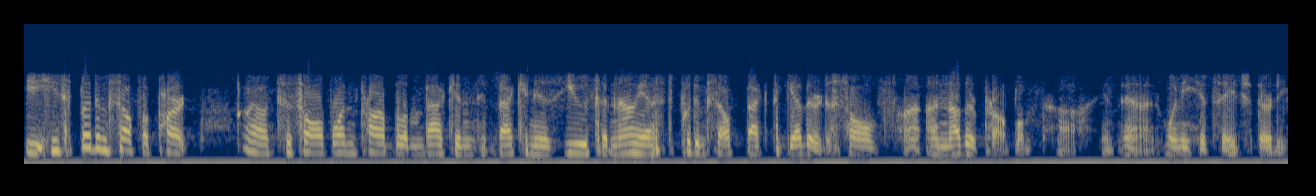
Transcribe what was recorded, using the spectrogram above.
he, he split himself apart uh, to solve one problem back in back in his youth, and now he has to put himself back together to solve uh, another problem uh, in, uh, when he hits age thirty.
